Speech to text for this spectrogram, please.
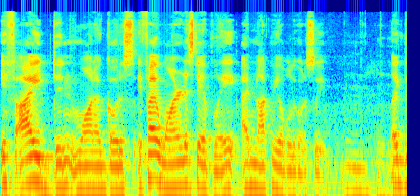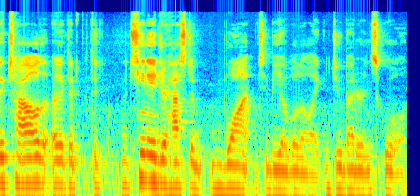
if I didn't want to go to sleep, if I wanted to stay up late, I'm not gonna be able to go to sleep. Mm. Like the child or like the, the the teenager has to want to be able to like do better in school.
